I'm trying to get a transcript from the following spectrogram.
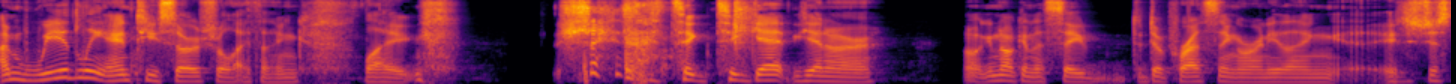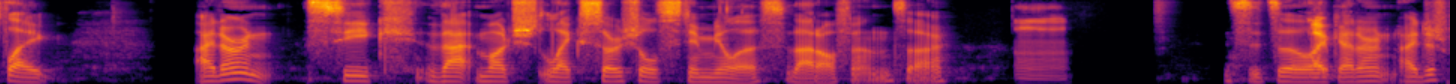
I'm weirdly antisocial. I think like to to get you know, I'm not gonna say d- depressing or anything. It's just like I don't seek that much like social stimulus that often. So Mm. It's it's a like, I don't I just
